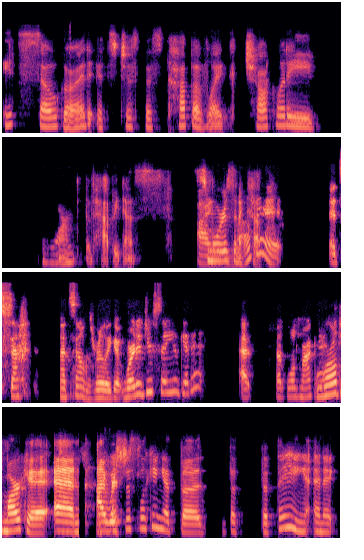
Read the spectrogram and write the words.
it's so good. It's just this cup of like chocolatey warmth of happiness. S'mores in a cup. It. It's that sounds really good. Where did you say you get it? At at World Market? World Market. And okay. I was just looking at the the the thing and it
